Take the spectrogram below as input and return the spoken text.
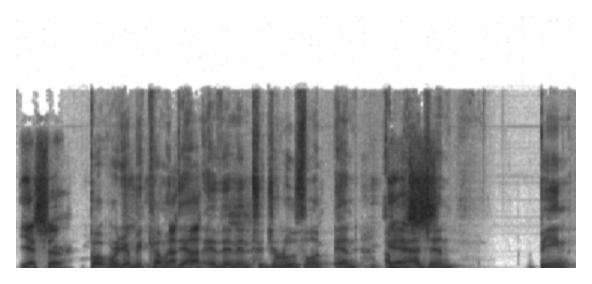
Yes, sir. But we're going to be coming down and then into Jerusalem. And yes. imagine being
